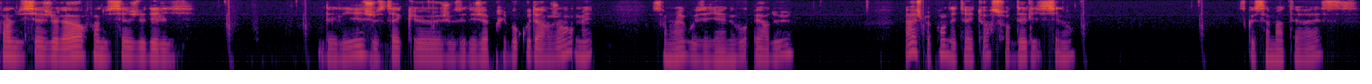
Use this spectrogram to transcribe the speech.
Fin du siège de Lahore, fin du siège de Delhi. Delhi, je sais que je vous ai déjà pris beaucoup d'argent, mais il semblerait que vous ayez à nouveau perdu. Ah, je peux prendre des territoires sur Delhi sinon. Est-ce que ça m'intéresse?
